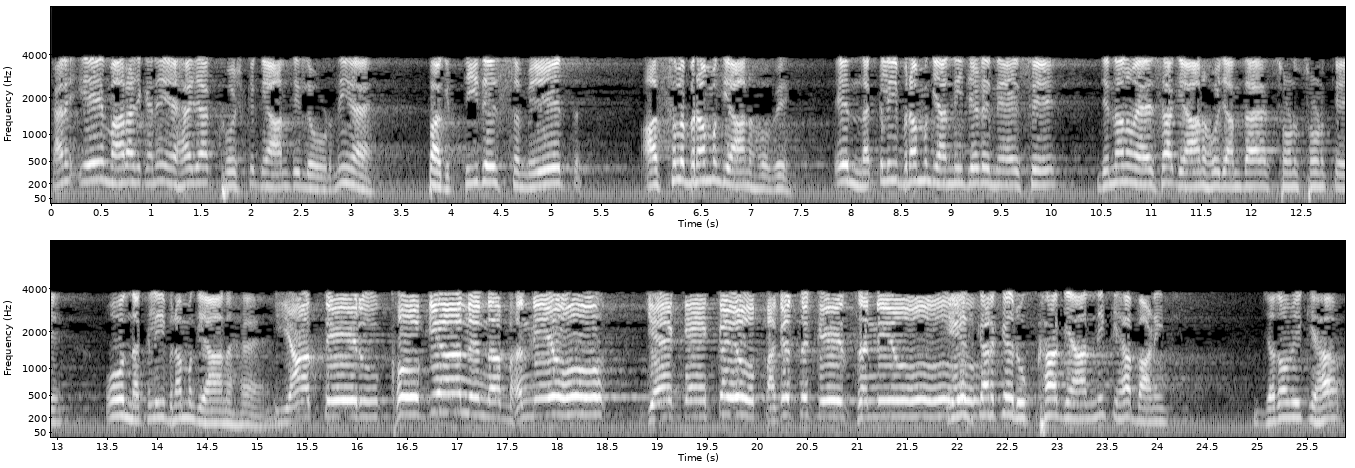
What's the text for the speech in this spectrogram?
ਕਹਿੰਦੇ ਇਹ ਮਹਾਰਾਜ ਕਹਿੰਦੇ ਇਹੋ ਜਿਹਾ ਖੁਸ਼ਕ ਗਿਆਨ ਦੀ ਲੋੜ ਨਹੀਂ ਹੈ ਭਗਤੀ ਦੇ ਸਮੇਤ ਅਸਲ ਬ੍ਰਹਮ ਗਿਆਨ ਹੋਵੇ। ਇਹ ਨਕਲੀ ਬ੍ਰਹਮ ਗਿਆਨੀ ਜਿਹੜੇ ਨੇ ਐਸੇ, ਜਿਨ੍ਹਾਂ ਨੂੰ ਐਸਾ ਗਿਆਨ ਹੋ ਜਾਂਦਾ ਹੈ ਸੁਣ ਸੁਣ ਕੇ। ਉਹ ਨਕਲੀ ਬ੍ਰਹਮ ਗਿਆਨ ਹੈ। ਜਾਂ ਤੇ ਰੂਖੋ ਗਿਆਨ ਨ ਭਨਿਓ ਜੈ ਕੈ ਕਯੋ ਭਗਤ ਕੇ ਸਨਿਓ ਇਸ ਕਰਕੇ ਰੁੱਖਾ ਗਿਆਨ ਨਹੀਂ ਕਿਹਾ ਬਾਣੀ 'ਚ। ਜਦੋਂ ਵੀ ਕਿਹਾ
